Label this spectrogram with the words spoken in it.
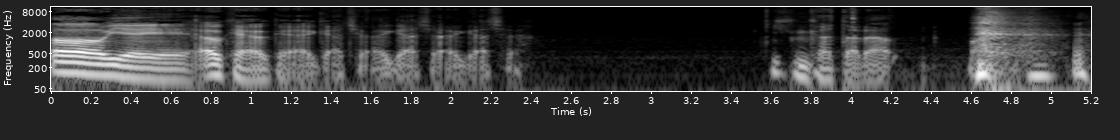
Oh yeah, yeah, yeah. Okay, okay, I got you. I got you. I got you. You can cut that out.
